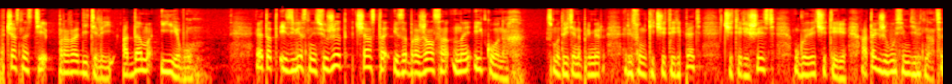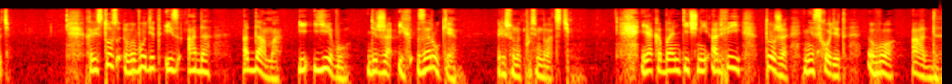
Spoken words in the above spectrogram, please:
в частности, прародителей Адама и Еву. Этот известный сюжет часто изображался на иконах. Смотрите, например, рисунки 4.5, 4.6 в главе 4, а также 8.19. Христос выводит из ада Адама и Еву, держа их за руки. Рисунок 8.20. Якобы античный Орфей тоже не сходит в ад,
